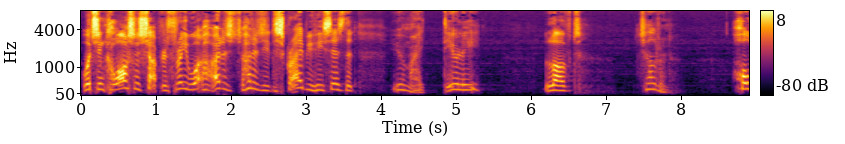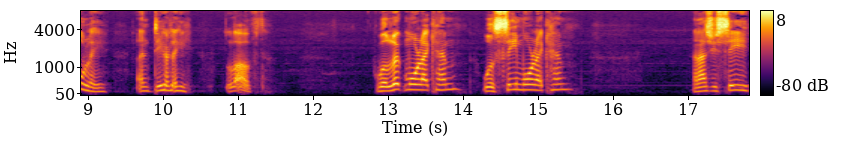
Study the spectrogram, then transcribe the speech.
Which in Colossians chapter 3, what, how, does, how did he describe you? He says that you're my dearly loved children, holy and dearly loved. We'll look more like him, we'll see more like him. And as you see,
